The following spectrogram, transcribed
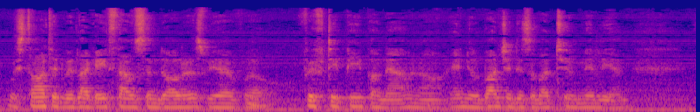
We started with like $8,000. We have uh, 50 people now, and our annual budget is about 2 million.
